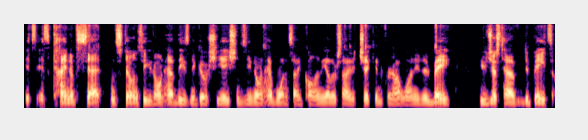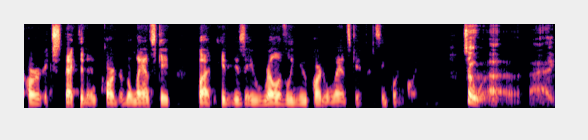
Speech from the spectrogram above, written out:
it's it's kind of set in stone. So you don't have these negotiations. You don't have one side calling the other side a chicken for not wanting to debate. You just have debates are expected and part of the landscape, but it is a relatively new part of the landscape. That's the important point. So uh, I,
